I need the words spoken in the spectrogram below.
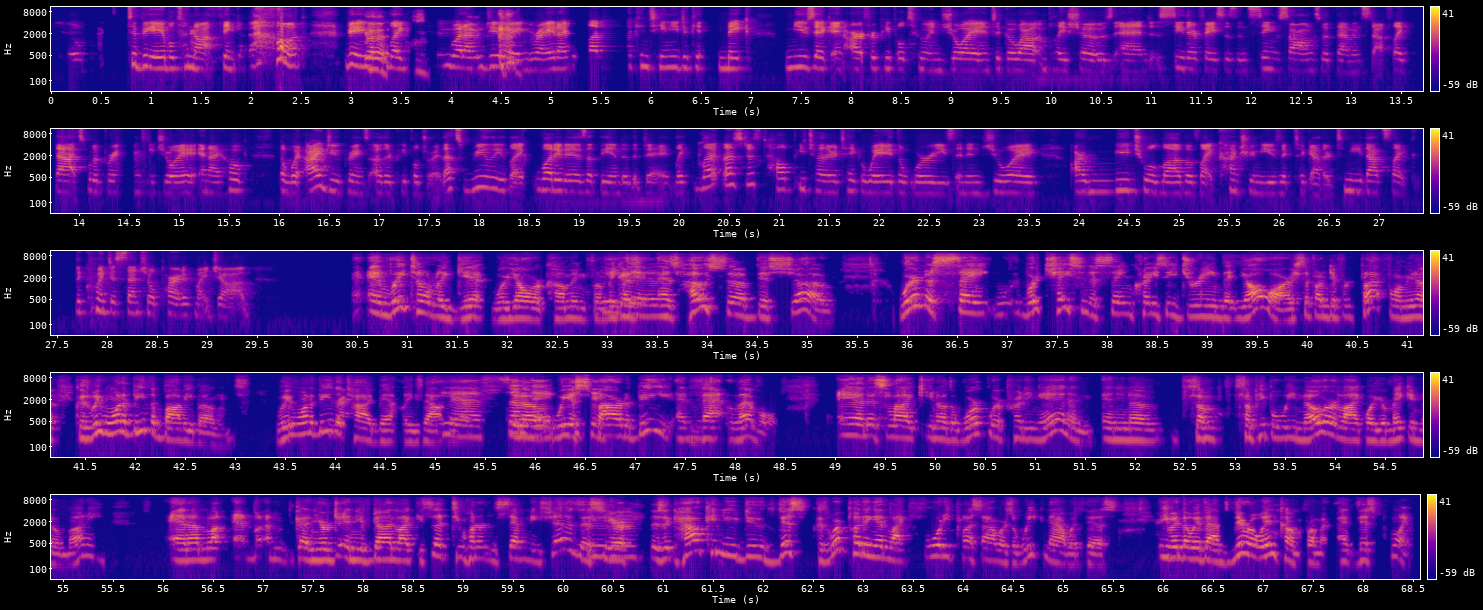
to be able to not think about being like doing what I'm doing, right? I would love to continue to make music and art for people to enjoy and to go out and play shows and see their faces and sing songs with them and stuff. Like that's what brings me joy and I hope that what I do brings other people joy. That's really like what it is at the end of the day. Like let us just help each other take away the worries and enjoy our mutual love of like country music together. To me that's like the quintessential part of my job. And we totally get where y'all are coming from we because do. as hosts of this show, we're in the same we're chasing the same crazy dream that y'all are, except on different platform, you know, because we want to be the Bobby Bones. We want to be the Ty Bentlis out yes, there. Someday. You know, we aspire to be at mm-hmm. that level. And it's like, you know, the work we're putting in and and you know, some some people we know are like, well, you're making no money and I'm like, and you're and you've done like you said 270 shows this mm-hmm. year. Is like, how can you do this? Because we're putting in like 40 plus hours a week now with this, even though we've had zero income from it at this point.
